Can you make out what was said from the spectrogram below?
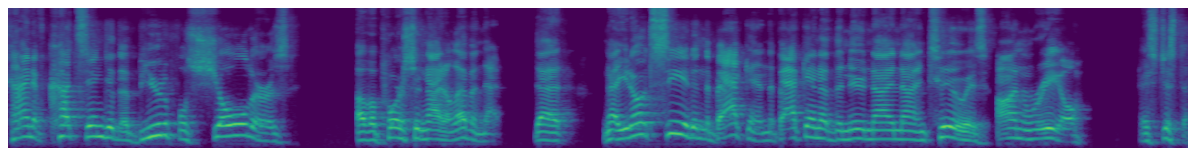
kind of cuts into the beautiful shoulders of a Porsche 911 that that now you don't see it in the back end. The back end of the new 992 is unreal. It's just a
